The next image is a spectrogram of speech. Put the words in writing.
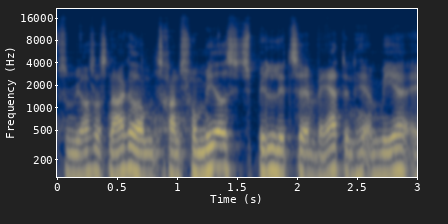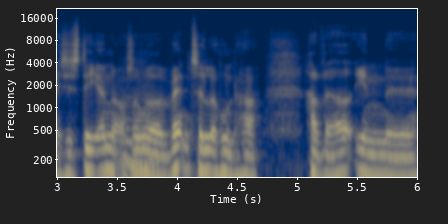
som vi også har snakket om, transformeret sit spil lidt til at være den her mere assisterende, mm. og så har været vant til, at hun har, har været en, øh,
